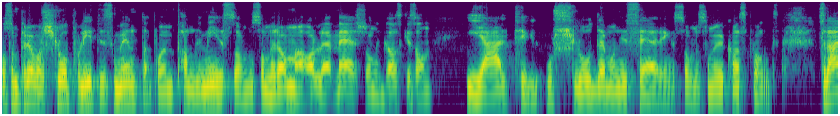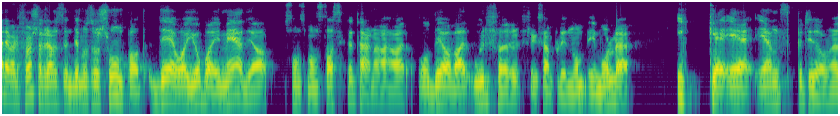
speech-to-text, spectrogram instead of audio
og som prøver å slå politisk mynter på en pandemi som, som rammer alle mer sånn ganske sånn ihjeltygd Oslo-demonisering som, som, utgangspunkt. Så dette er vel først og fremst en demonstrasjon på at det å ha jobba i media, sånn som statssekretæren har, og det å være ordfører f.eks. i Molde, ikke er ensbetydende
